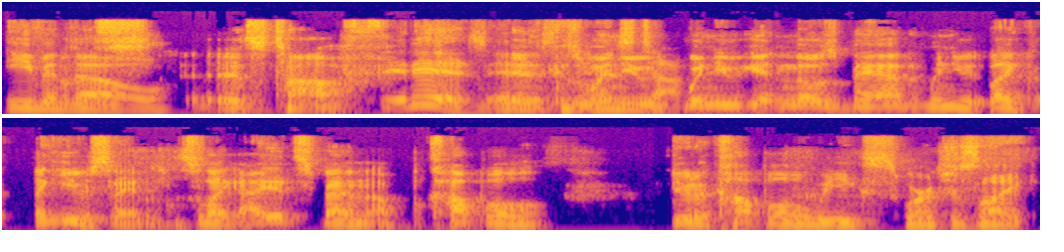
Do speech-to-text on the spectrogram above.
even though it's, it's tough. it is. It is. because it when you tough. when you get in those bad when you like like you were saying so like i had spent a couple dude a couple of weeks where it's just like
